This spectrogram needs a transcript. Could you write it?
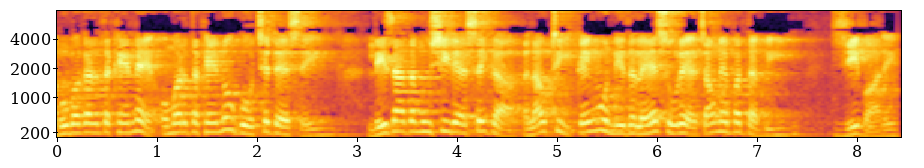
အဘူဘကာတခင်နဲ့အိုမာတခင်တို့ကိုချစ်တဲ့စိတ်လေးစားသမှုရှိတဲ့စိတ်ကဘလောက်ထိကိန်းဝတ်နေသလဲဆိုတဲ့အကြောင်းနဲ့ပတ်သက်ပြီးရေးပါတယ်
